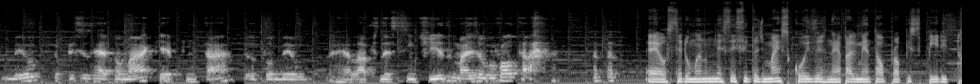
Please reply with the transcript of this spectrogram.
O meu, eu preciso retomar, que é pintar. Eu tô meio relapso nesse sentido, mas eu vou voltar. É, o ser humano necessita de mais coisas, né, para alimentar o próprio espírito.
